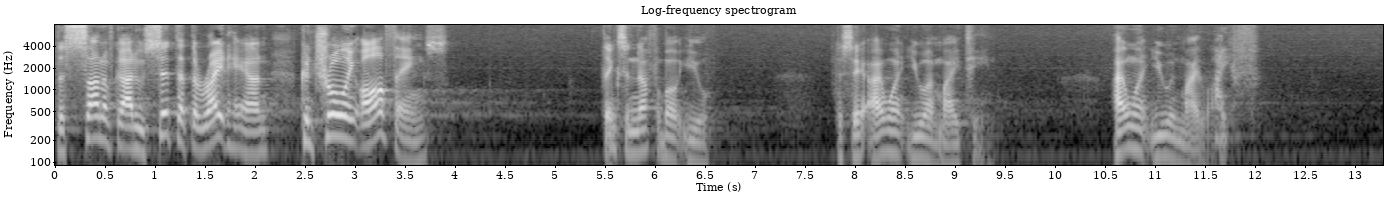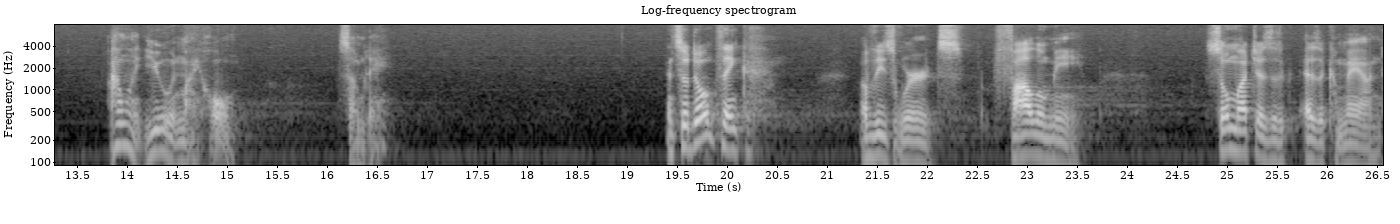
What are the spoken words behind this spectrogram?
the Son of God who sits at the right hand, controlling all things, thinks enough about you to say, I want you on my team. I want you in my life. I want you in my home someday. And so don't think of these words Follow me. So much as a, as a command,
